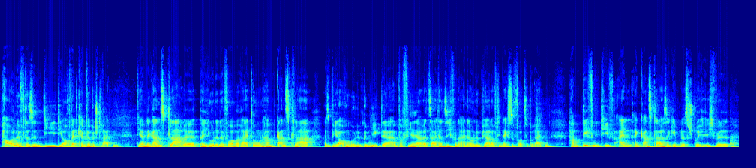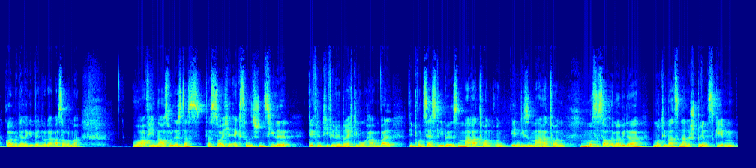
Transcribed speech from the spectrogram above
Powerlifter sind, die, die auch Wettkämpfe bestreiten. Die haben eine ganz klare Periode der Vorbereitung und haben ganz klar, also wie auch ein Olympionik, der einfach vier Jahre Zeit hat, sich von einer Olympiade auf die nächste vorzubereiten, haben definitiv ein, ein ganz klares Ergebnis. Sprich, ich will Goldmedaille gewinnen oder was auch immer. Worauf ich hinaus will, ist, dass, dass solche extrinsischen Ziele definitiv ihre Berechtigung haben, weil die Prozessliebe ist ein Marathon und in diesem Marathon muss es auch immer wieder motivationale Sprints geben,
